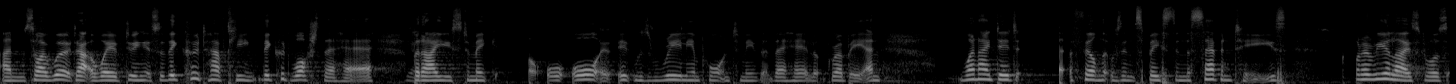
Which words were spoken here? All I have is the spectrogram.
And so I worked out a way of doing it so they could have clean, they could wash their hair. Yeah. But I used to make or, or it, it was really important to me that their hair looked grubby. And when I did a film that was in spaced in the 70s, what I realized was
